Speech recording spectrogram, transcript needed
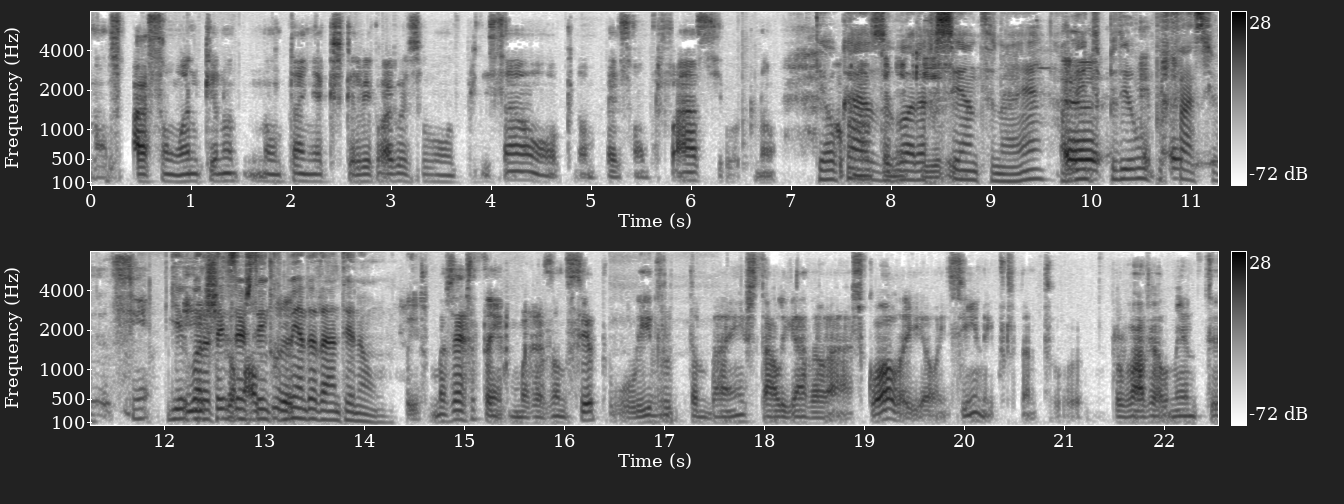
não se passa um ano que eu não, não tenha que escrever qualquer coisa sobre uma perdição ou que não me peçam um prefácio ou que não... Que é o caso agora que... recente, não é? Alguém te pediu um uh, prefácio. Uh, sim. E agora e tens esta altura... encomenda da Antena 1. Mas esta tem uma razão de ser, o livro também está ligado à escola e ao ensino e, portanto, provavelmente,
